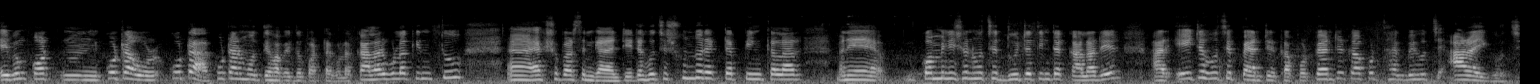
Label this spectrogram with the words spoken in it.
এবং কট- কোটা ওর- কোটা, কোটার মধ্যে হবে দোপাট্টাগুলো। কালারগুলো কিন্তু একশো পার্সেন্ট গ্যারান্টি। এটা হচ্ছে সুন্দর একটা পিঙ্ক কালার মানে কম্বিনেশন হচ্ছে দুইটা তিনটা কালারের, আর এইটা হচ্ছে প্যান্টের কাপড়। প্যান্টের কাপড় থাকবে হচ্ছে আড়াই গজ।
